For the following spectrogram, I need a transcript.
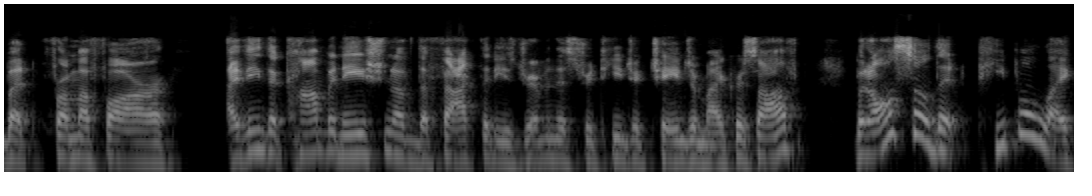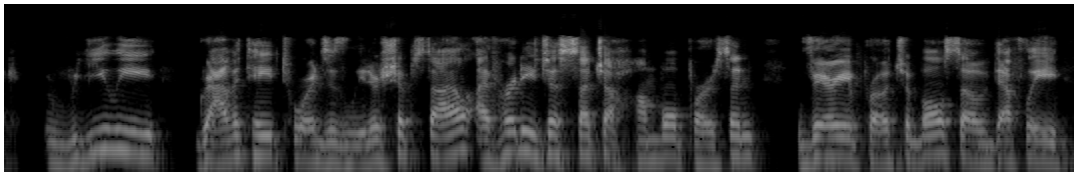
but from afar, I think the combination of the fact that he's driven the strategic change of Microsoft, but also that people like really gravitate towards his leadership style. I've heard he's just such a humble person, very approachable. So definitely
